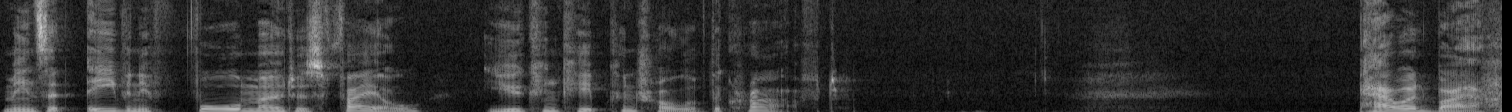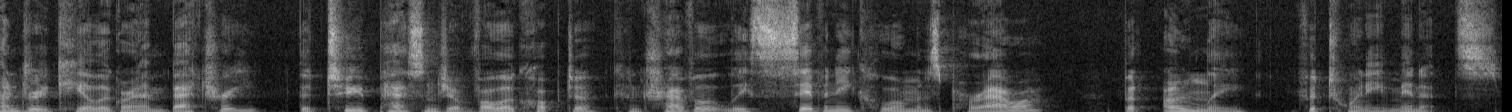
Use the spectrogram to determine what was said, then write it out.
means that even if four motors fail, you can keep control of the craft. Powered by a 100 kilogram battery, the two passenger Volocopter can travel at least 70 kilometers per hour, but only for 20 minutes.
